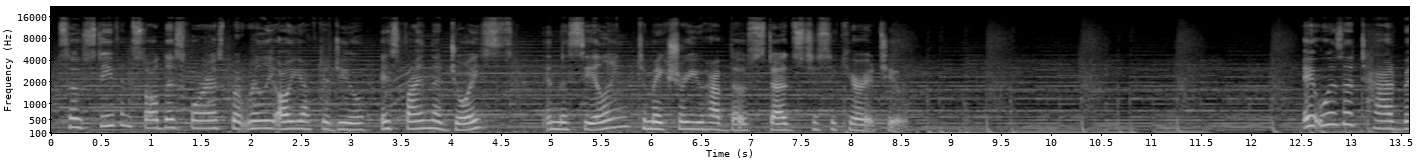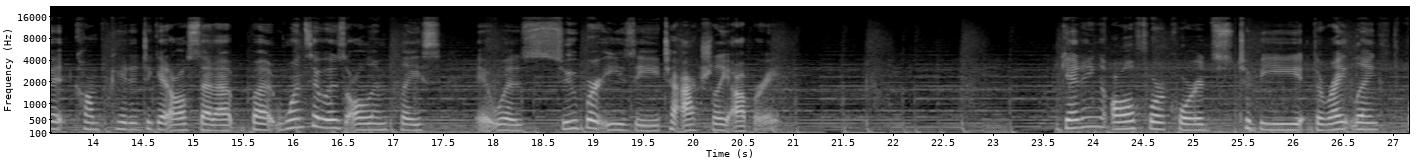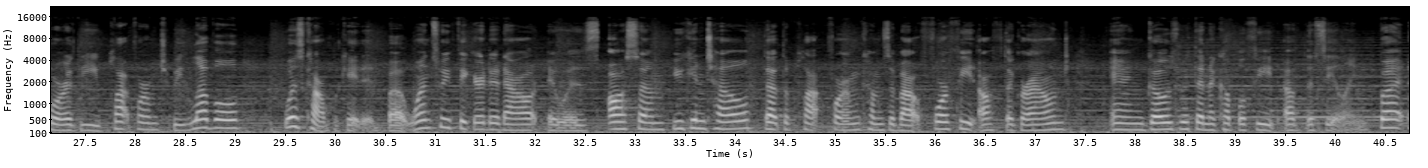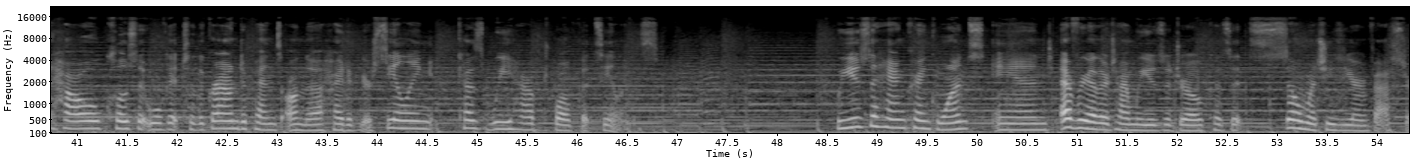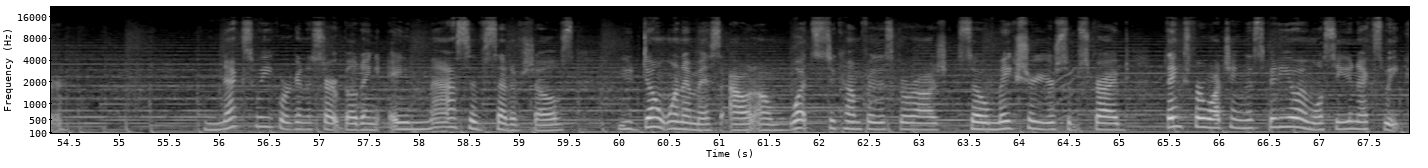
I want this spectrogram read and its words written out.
So Steve installed this for us, but really all you have to do is find the joists in the ceiling to make sure you have those studs to secure it to. It was a tad bit complicated to get all set up, but once it was all in place, it was super easy to actually operate. Getting all four cords to be the right length for the platform to be level was complicated, but once we figured it out, it was awesome. You can tell that the platform comes about four feet off the ground and goes within a couple feet of the ceiling. But how close it will get to the ground depends on the height of your ceiling because we have 12 foot ceilings. We use the hand crank once and every other time we use the drill because it's so much easier and faster. Next week, we're going to start building a massive set of shelves. You don't want to miss out on what's to come for this garage, so make sure you're subscribed. Thanks for watching this video, and we'll see you next week.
